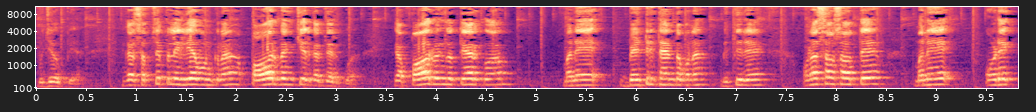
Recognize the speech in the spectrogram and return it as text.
बुझे पे इनका सबसे पहले लिया बन पावर बैंक चेल का तैयार को इनका पावर बैंक तो तैयार को माने बैटरी तबना भीतर माने और एक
